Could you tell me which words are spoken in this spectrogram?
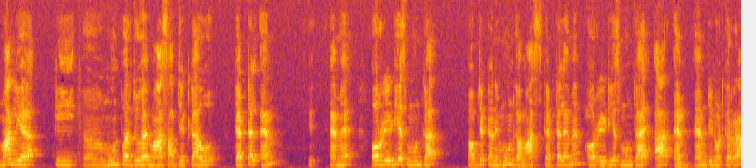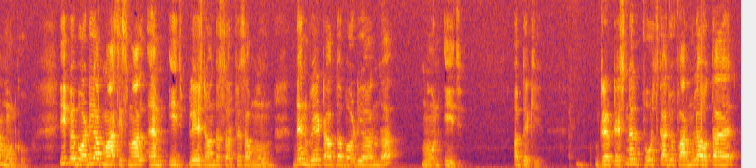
मान लिया कि मून पर जो है मास ऑब्जेक्ट का हो कैपिटल एम एम है और रेडियस मून का ऑब्जेक्ट यानी मून का मास कैपिटल एम एम और रेडियस मून का है आर एम एम डिनोट कर रहा है मून को। If a body of mass small M is placed on the surface of moon then weight of the body on the moon is अब देखिए gravitational force का जो फार्मूला होता है,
